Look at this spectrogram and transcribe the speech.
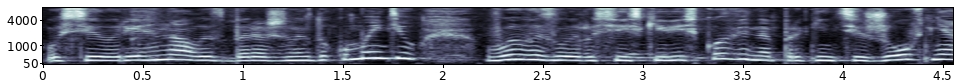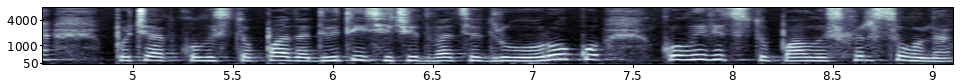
Усі оригінали збережених документів вивезли російські військові наприкінці жовтня, початку листопада 2022 року, коли відступали з Херсона.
